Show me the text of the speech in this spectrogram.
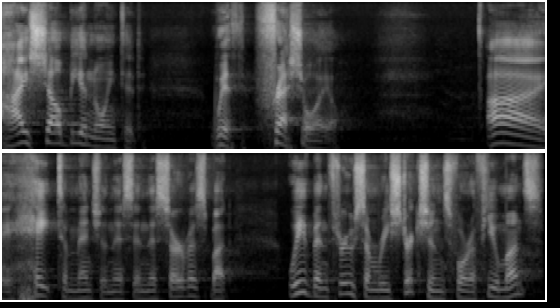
I shall be anointed with fresh oil. I hate to mention this in this service, but we've been through some restrictions for a few months.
